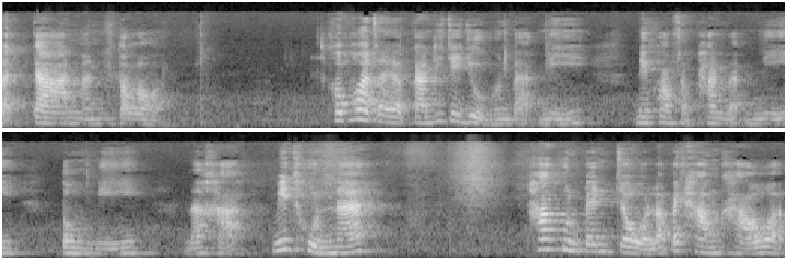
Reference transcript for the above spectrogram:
จัดการมันตลอด เขาพอใจกับการที่จะอยู่มันแบบนี้ ในความสัมพันธ์แบบนี้ ตรงนี้นะคะ มิถุนนะ ถ้าคุณเป็นโจทย์แล้วไปทำเขาอะ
